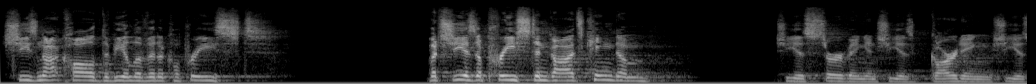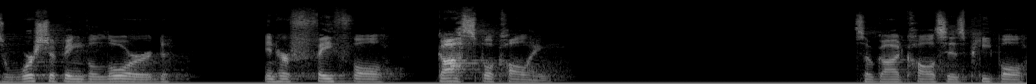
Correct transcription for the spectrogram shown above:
She's not called to be a Levitical priest. But she is a priest in God's kingdom. She is serving and she is guarding, she is worshiping the Lord in her faithful gospel calling. So God calls his people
